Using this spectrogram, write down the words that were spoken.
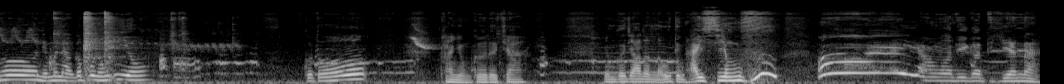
哦，你们两个不容易哦。咕咚，看勇哥的家，勇哥家的楼顶还西红柿。哎呀，我的个天哪！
